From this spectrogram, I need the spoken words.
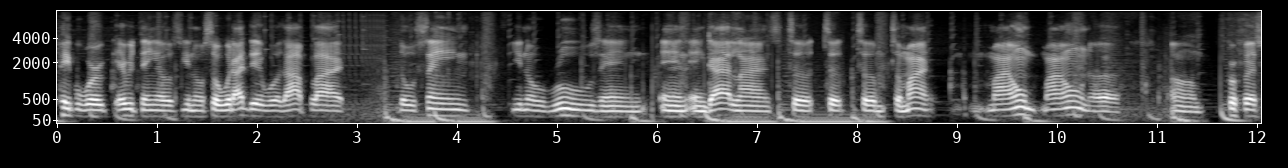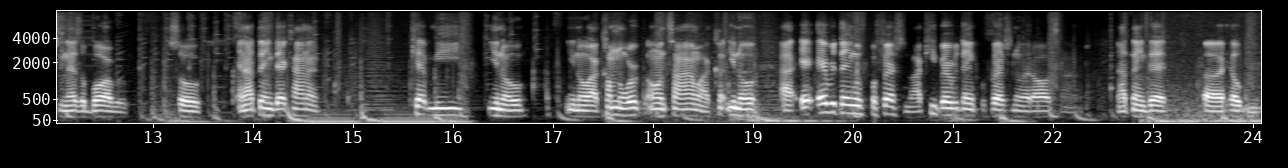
paperwork, everything else, you know. So what I did was I applied those same you know rules and and and guidelines to to to, to my my own my own uh um profession as a barber. So and i think that kind of kept me you know you know i come to work on time. I you know I, everything was professional. I keep everything professional at all times. And i think that uh helped me.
